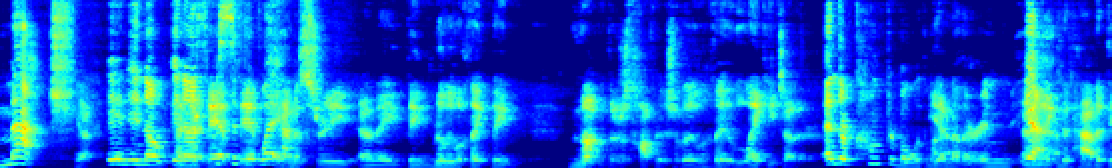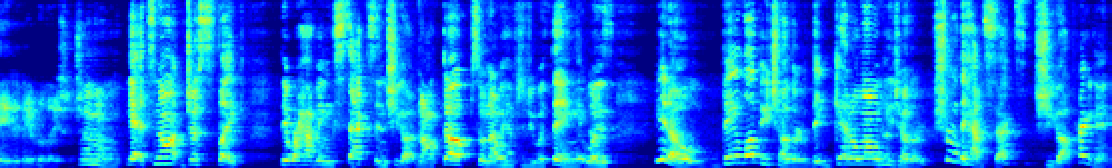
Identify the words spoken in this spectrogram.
match Yeah. in in a in and a they- they have, specific they have way. chemistry, and they they really look like they not that they're just hot for each other. They look like they like each other, and they're comfortable with one Yeah. another and and yeah they could have a day to day relationship. Mhm. yeah it's not just like they were having sex and she got knocked up so now we have to do a thing it Yeah. was you know they love each other they get along with each other sure they have sex she got pregnant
